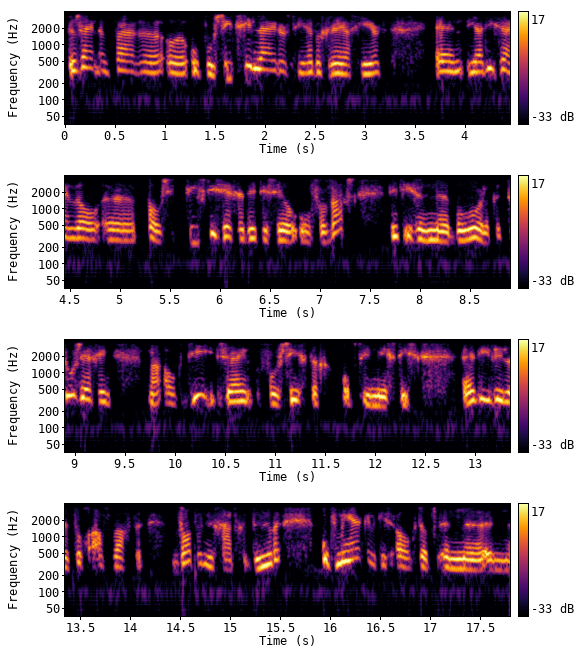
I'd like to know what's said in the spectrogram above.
Er zijn een paar uh, oppositieleiders die hebben gereageerd. En ja, die zijn wel uh, positief. Die zeggen dit is heel onverwachts. Dit is een uh, behoorlijke toezegging. Maar ook die zijn voorzichtig optimistisch. He, die willen toch afwachten wat er nu gaat gebeuren. Opmerkelijk is ook dat een, een,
